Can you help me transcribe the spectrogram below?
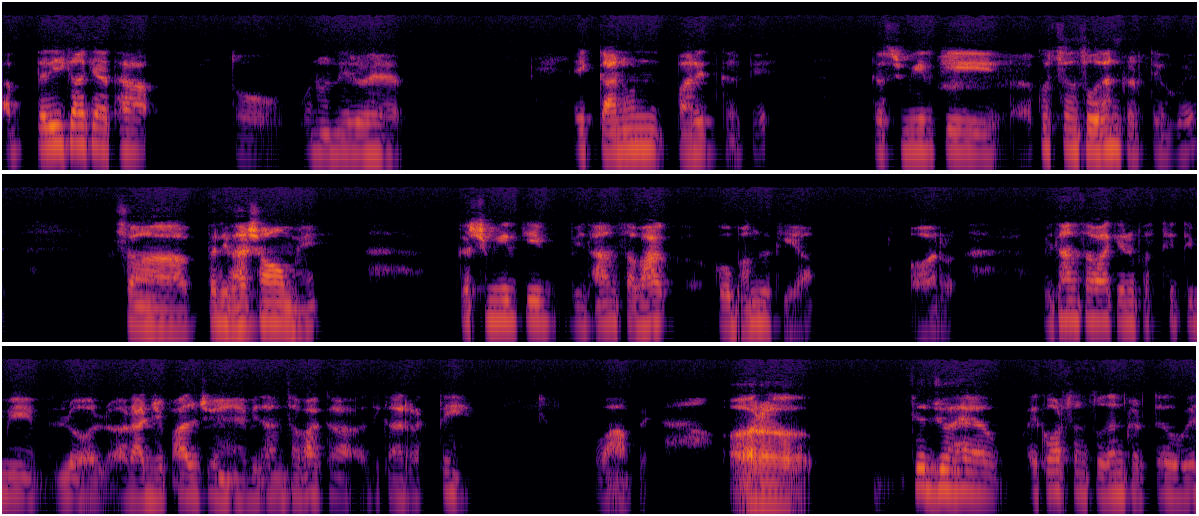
अब तरीका क्या था? तो उन्होंने जो है, एक कानून पारित करके कश्मीर की, कुछ संशोधन करते हुए परिभाषाओं में कश्मीर की विधानसभा को भंग किया और विधानसभा की अनुपस्थिति में राज्यपाल जो हैं, विधानसभा का अधिकार रखते हैं वहाँ पे और फिर जो है एक और संशोधन करते हुए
